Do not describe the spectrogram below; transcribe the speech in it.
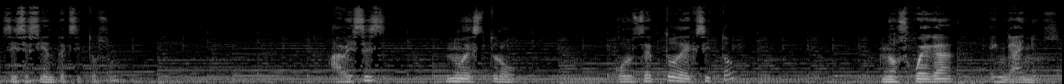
si se siente exitoso? A veces nuestro concepto de éxito nos juega engaños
